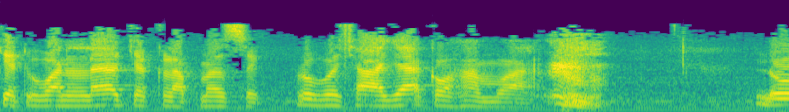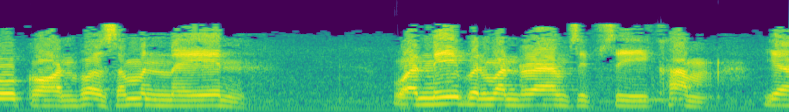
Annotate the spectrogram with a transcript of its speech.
เจ็ดวันแล้วจะกลับมาศึกพระอุปชายะก็ห้ามว่า ดูก่อนพื่อสมณเณรวันนี้เป็นวันแรมสิบสี่ค่ำอย่า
